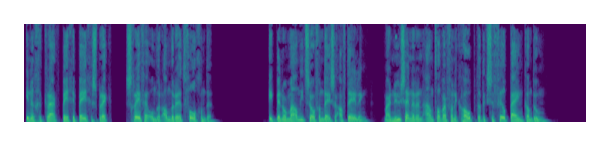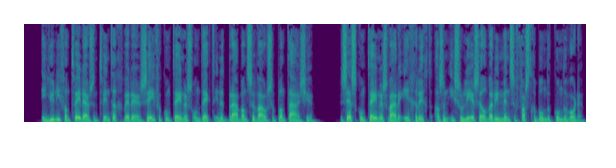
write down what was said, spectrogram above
In een gekraakt PGP-gesprek schreef hij onder andere het volgende. Ik ben normaal niet zo van deze afdeling, maar nu zijn er een aantal waarvan ik hoop dat ik ze veel pijn kan doen. In juni van 2020 werden er zeven containers ontdekt in het Brabantse Wouwse plantage. Zes containers waren ingericht als een isoleercel waarin mensen vastgebonden konden worden.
